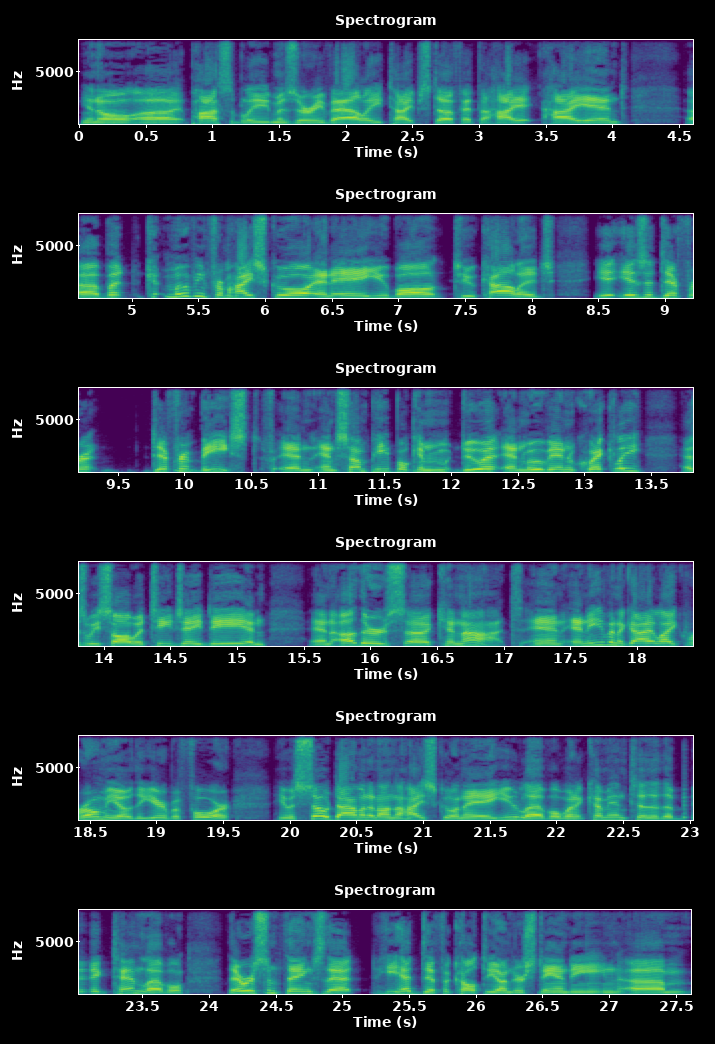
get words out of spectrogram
you know uh, possibly Missouri Valley type stuff at the high high end. Uh, but moving from high school and AAU ball to college is a different different beast and and some people can do it and move in quickly as we saw with TJD and and others uh, cannot and and even a guy like Romeo the year before he was so dominant on the high school and AAU level when it come into the Big 10 level there were some things that he had difficulty understanding um,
